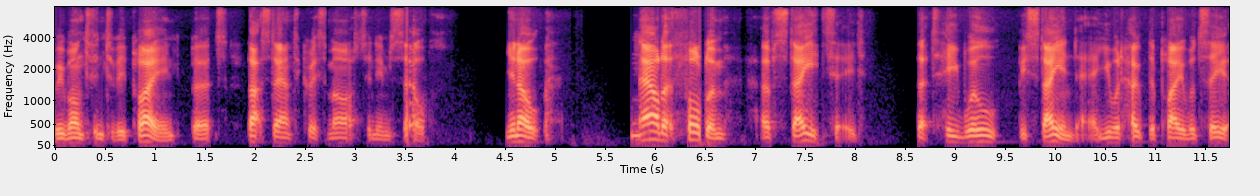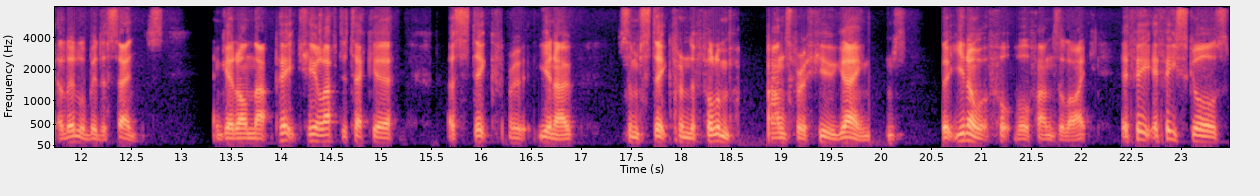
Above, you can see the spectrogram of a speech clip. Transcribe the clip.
We want him to be playing, but that's down to Chris Martin himself. You know, now that Fulham have stated that he will be staying there, you would hope the player would see a little bit of sense and get on that pitch. He'll have to take a, a stick for, you know, some stick from the Fulham fans for a few games. But you know what football fans are like. If he if he scores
